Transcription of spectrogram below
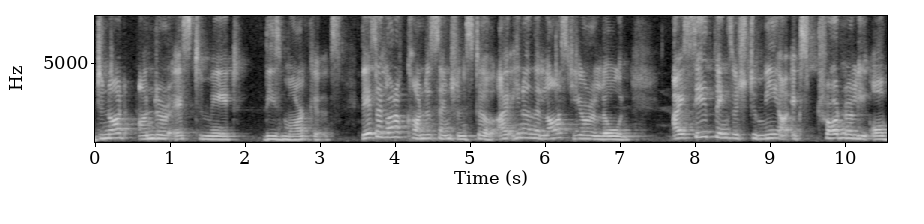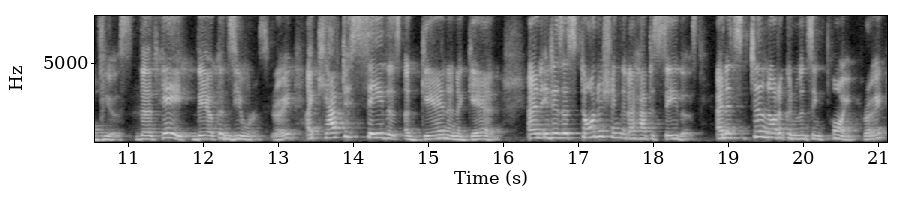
do not underestimate these markets. There's a lot of condescension still. I, you know, in the last year alone, I say things which to me are extraordinarily obvious that, hey, they are consumers, right? I have to say this again and again. And it is astonishing that I have to say this. And it's still not a convincing point, right?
